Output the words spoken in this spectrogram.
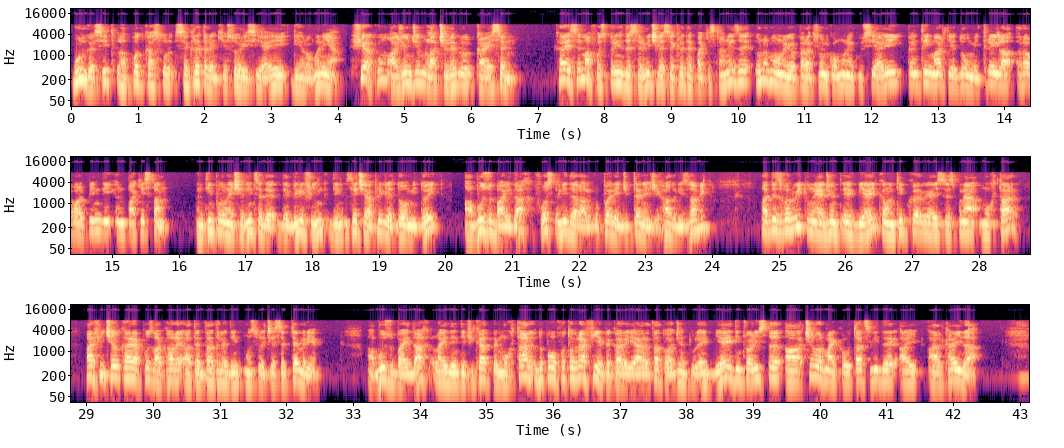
Bun găsit la podcastul Secretele închisorii CIA din România. Și acum ajungem la celebrul KSM. KSM a fost prins de serviciile secrete pakistaneze în urma unei operațiuni comune cu CIA pe 1 martie 2003 la Rawalpindi în Pakistan. În timpul unei ședințe de debriefing din 10 aprilie 2002, Abu Zubaidah, fost lider al grupării egiptene Jihadul Islamic, a dezvăluit unui agent FBI că un tip căruia îi se spunea Muhtar ar fi cel care a pus la cale atentatele din 11 septembrie. Abu Zubaidah l-a identificat pe Muhtar după o fotografie pe care i-a arătat-o agentul FBI dintr-o listă a celor mai căutați lideri ai Al-Qaeda.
